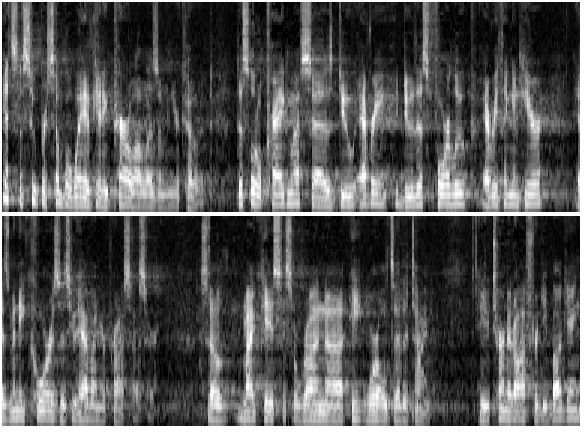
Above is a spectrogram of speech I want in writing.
It's a super simple way of getting parallelism in your code. This little pragma says do every do this for loop, everything in here, as many cores as you have on your processor. So in my case, this will run uh, eight worlds at a time. And you turn it off for debugging.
